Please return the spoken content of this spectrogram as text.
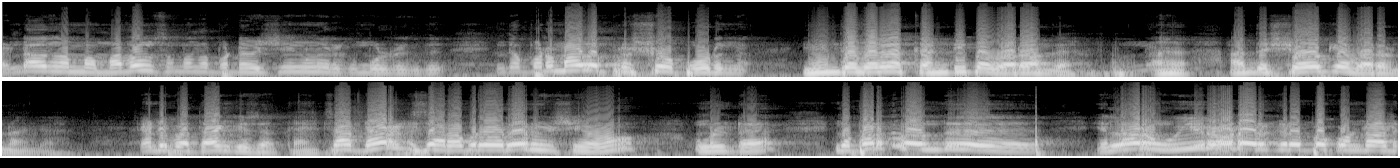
ரெண்டாவது நம்ம மதம் சம்மந்தப்பட்ட விஷயங்களும் இருக்கும் போல் இருக்குது. இந்த படமாவது ப்ரெஷ் ஷோ போடுங்க. இந்த தடவை கண்டிப்பாக வரோங்க. அந்த ஷோக்கே வரோம் நாங்கள் கண்டிப்பாக thank you sir sir director sir அப்புறம் ஒரே ஒரு விஷயம் உங்கள்கிட்ட இந்த படத்தில் வந்து எல்லாரும் உயிரோடு இருக்கிறப்ப கொண்டாடு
